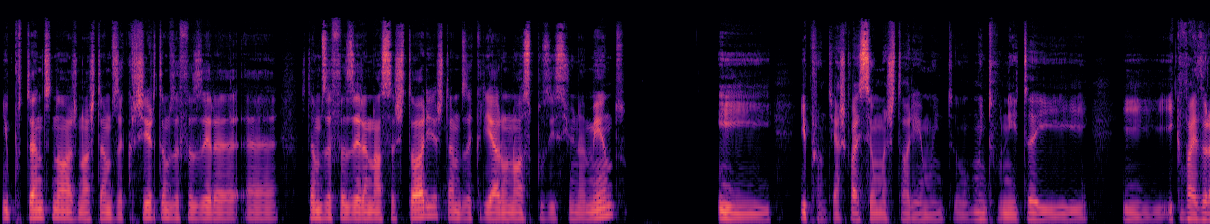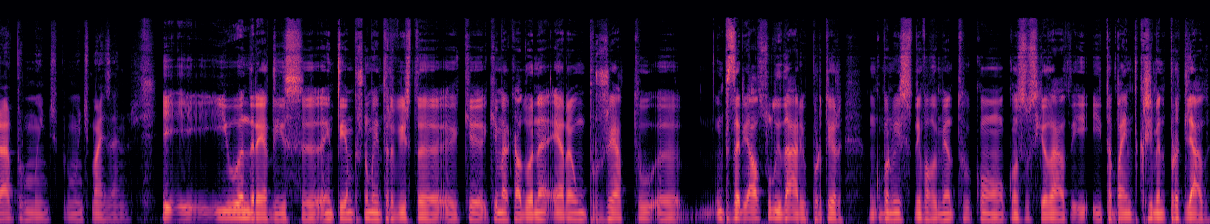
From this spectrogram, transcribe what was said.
E portanto nós, nós estamos a crescer, estamos a, fazer a, a, estamos a fazer a nossa história, estamos a criar o nosso posicionamento e, e pronto, acho que vai ser uma história muito, muito bonita e, e, e, que vai durar por muitos, por muitos mais anos. E, o André disse em tempos, numa entrevista, eh, que, que a Mercadona era um projeto uh, empresarial solidário, por ter um compromisso de envolvimento com, com a sociedade e, e, também de crescimento partilhado.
